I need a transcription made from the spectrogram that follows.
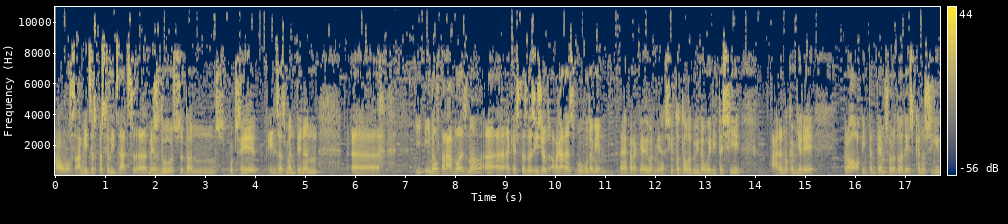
els àmbits especialitzats eh, més durs doncs, potser ells es mantenen eh, inalterables no? a, a, aquestes decisions, a vegades volgudament, eh? perquè diuen, mira, si tota la vida ho he dit així, ara no canviaré, però el que intentem sobretot és que no sigui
